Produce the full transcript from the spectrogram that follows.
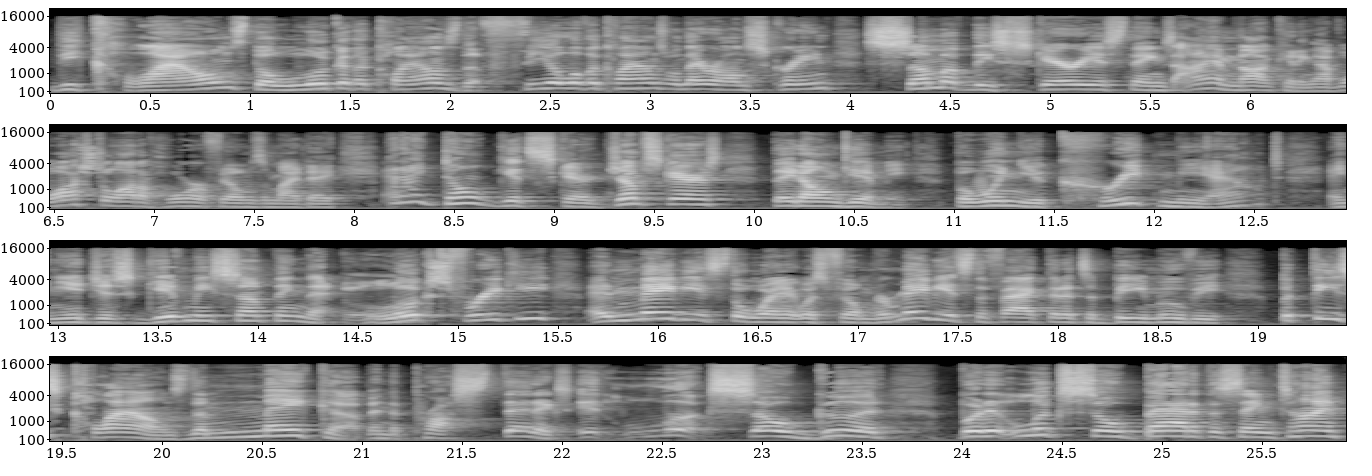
The clowns, the look of the clowns, the feel of the clowns when they were on screen, some of the scariest things, I am not kidding. I've watched a lot of horror films in my day, and I don't get scared. Jump scares, they don't get me. But when you creep me out and you just give me something that looks freaky, and maybe it's the way it was filmed, or maybe it's the fact that it's a B movie, but these clowns, the makeup and the prosthetics, it looks so good, but it looks so bad at the same time.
